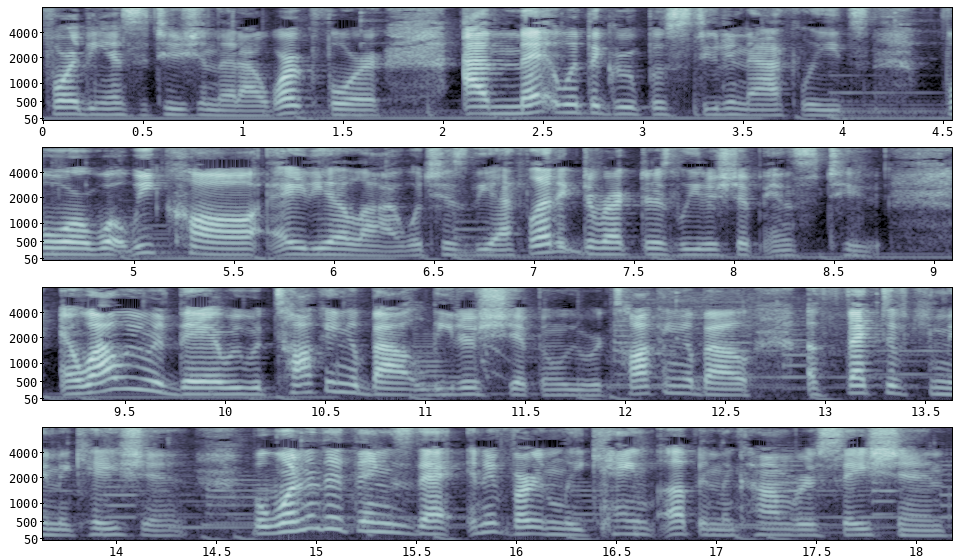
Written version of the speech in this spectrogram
for the institution that I work for, I met with a group of student athletes for what we call ADLI, which is the Athletic Directors Leadership Institute. And while we were there, we were talking about leadership and we were talking about effective communication. But one of the things that inadvertently came up in the conversation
